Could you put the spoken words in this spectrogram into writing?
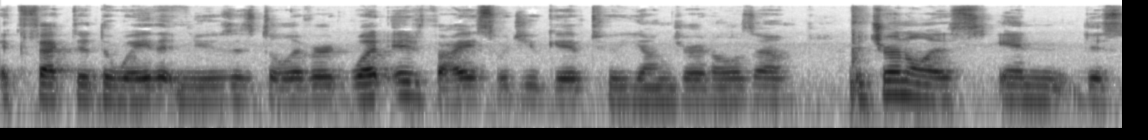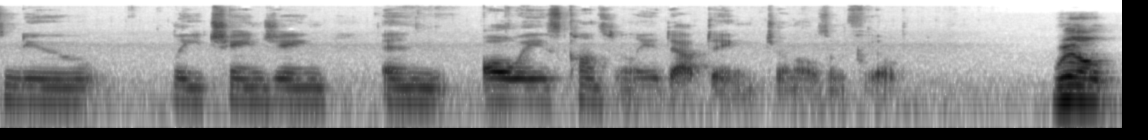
affected the way that news is delivered. What advice would you give to a young journalism, a journalist in this newly changing and always constantly adapting journalism field? Well,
